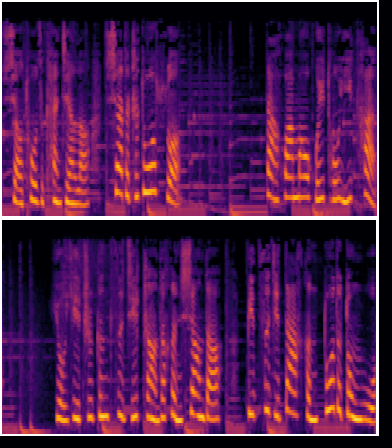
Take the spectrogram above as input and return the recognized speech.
小兔子看见了，吓得直哆嗦。大花猫回头一看。有一只跟自己长得很像的、比自己大很多的动物，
